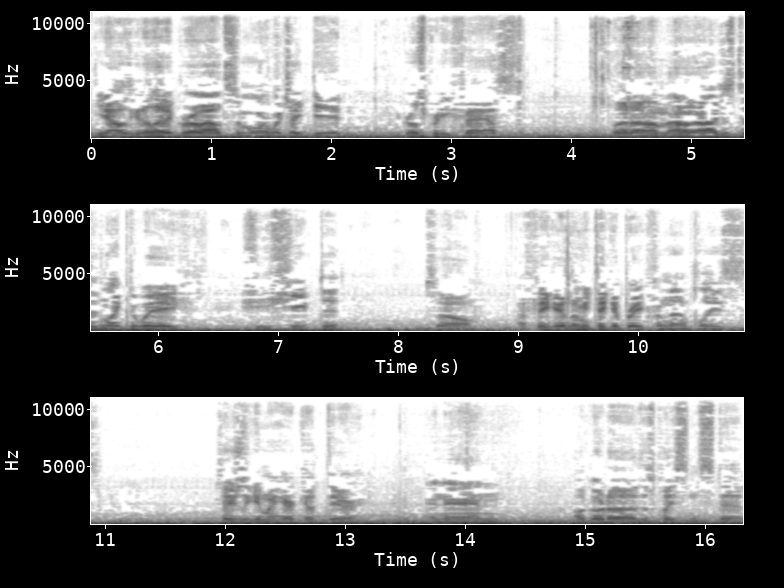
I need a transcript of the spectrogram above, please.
you know, I was gonna let it grow out some more, which I did. It grows pretty fast. But um, I don't know, I just didn't like the way she shaped it. So I figured let me take a break from that place. So I usually get my hair cut there. And then I'll go to this place instead.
